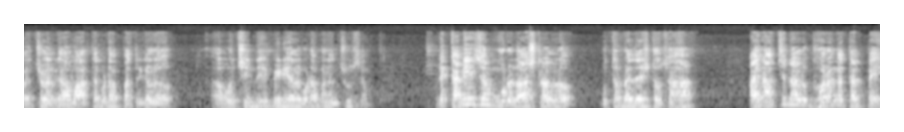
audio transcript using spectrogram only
వర్చువల్గా ఆ వార్త కూడా పత్రికలో వచ్చింది. మీడియాలో కూడా మనం చూసాం. అంటే కనీసం మూడు రాష్ట్రాల్లో ఉత్తరప్రదేశ్తో సహా ఆయన అంచనాలు ఘోరంగా తప్పాయి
